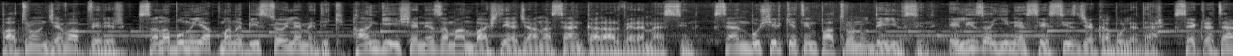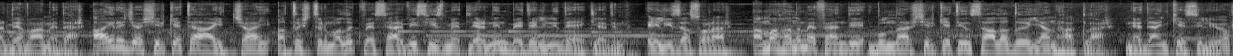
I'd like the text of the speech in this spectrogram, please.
Patron cevap verir. "Sana bunu yapmanı biz söylemedik. Hangi işe ne zaman başlayacağına sen karar veremezsin. Sen bu şirketin patronu değilsin." Eliza yine sessizce kabul eder. Sekreter devam eder. Ayrıca şirkete ait çay, atıştırmalık ve servis hizmetlerinin bedelini de ekledim. Eliza sorar. Ama hanımefendi bunlar şirketin sağladığı yan haklar. Neden kesiliyor?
